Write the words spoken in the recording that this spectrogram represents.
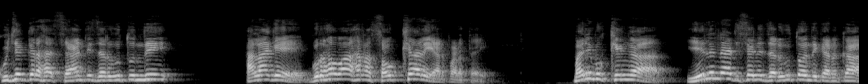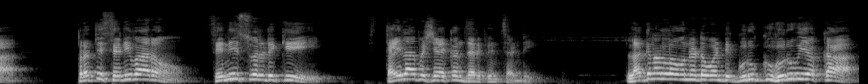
కుజగ్రహ శాంతి జరుగుతుంది. అలాగే గృహవాహన సౌఖ్యాలు ఏర్పడతాయి. మరి ముఖ్యంగా ఏలినాటి శని జరుగుతోంది కనుక ప్రతి శనివారం శనీశ్వరుడికి తైలాభిషేకం జరిపించండి. లగ్నంలో ఉన్నటువంటి గురు గురువు యొక్క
